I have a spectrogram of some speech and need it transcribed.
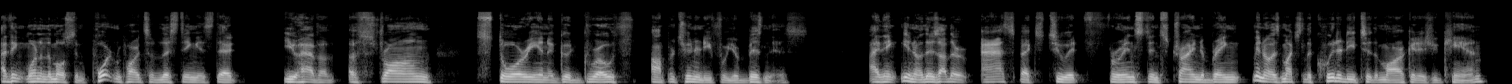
I think one of the most important parts of listing is that you have a, a strong story and a good growth opportunity for your business. I think, you know, there's other aspects to it. For instance, trying to bring, you know, as much liquidity to the market as you can,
